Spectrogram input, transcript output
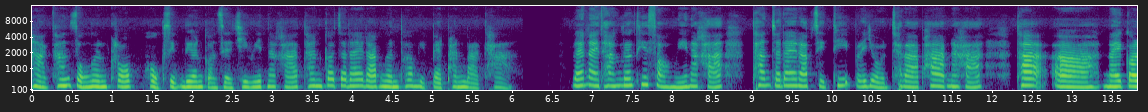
หากท่านส่งเงินครบ 60 เดือนก่อนเสียชีวิตนะคะ ท่านก็จะได้รับเงินเพิ่มอีก 8,000 บาทค่ะ และในทางเลือกที่ 2 นี้นะคะ ท่านจะได้รับสิทธิประโยชน์ชราภาพนะคะ ถ้าาในกร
